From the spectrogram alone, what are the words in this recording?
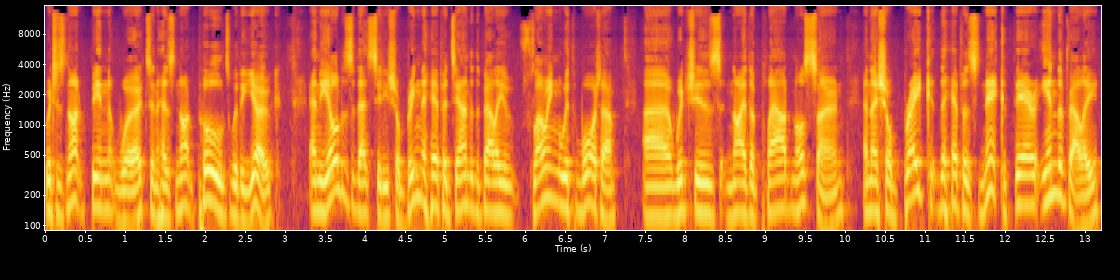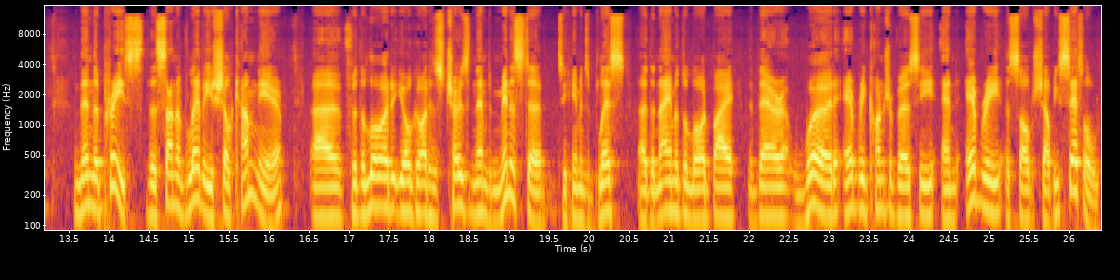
which has not been worked and has not pulled with a yoke, and the elders of that city shall bring the heifer down to the valley flowing with water, uh, which is neither ploughed nor sown, and they shall break the heifer's neck there in the valley. And then the priest, the son of Levi, shall come near uh, for the Lord your God has chosen them to minister to him and to bless uh, the name of the Lord by their word. Every controversy and every assault shall be settled.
